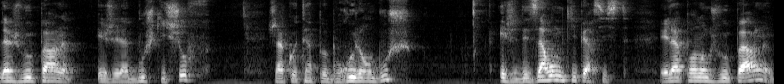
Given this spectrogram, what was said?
là je vous parle et j'ai la bouche qui chauffe. J'ai un côté un peu brûlant en bouche et j'ai des arômes qui persistent. Et là pendant que je vous parle,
